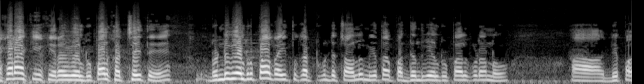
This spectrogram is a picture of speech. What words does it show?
ఎకరాకి ఇరవై వేల రూపాయలు ఖర్చు అయితే రెండు వేల రూపాయలు రైతు కట్టుకుంటే చాలు మిగతా పద్దెనిమిది వేల రూపాయలు కూడాను డిపా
